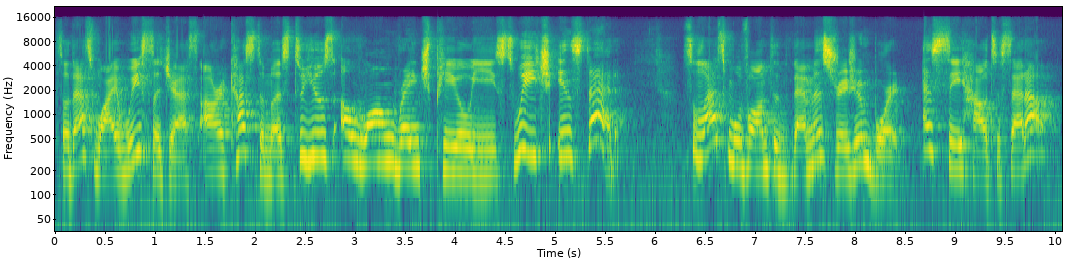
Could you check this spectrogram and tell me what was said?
So that's why we suggest our customers to use a long-range PoE switch instead. So let's move on to the demonstration board and see how to set up.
